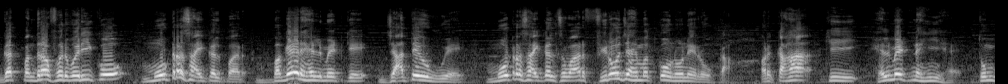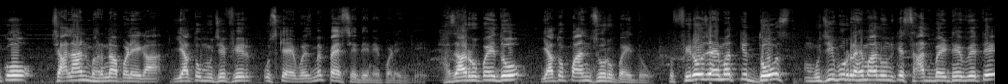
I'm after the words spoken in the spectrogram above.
गत 15 फरवरी को मोटरसाइकिल पर बगैर हेलमेट के जाते हुए मोटरसाइकिल सवार फिरोज अहमद को उन्होंने रोका और कहा कि हेलमेट नहीं है, तुमको चालान भरना पड़ेगा, या तो मुझे फिर उसके एवज में पैसे देने पड़ेंगे। हज़ार रुपए दो, या तो पाँच सौ रुपए दो। तो फिरोज अहमद के दोस्त मुजीबुर रहमान उनके साथ बैठे हुए थे,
